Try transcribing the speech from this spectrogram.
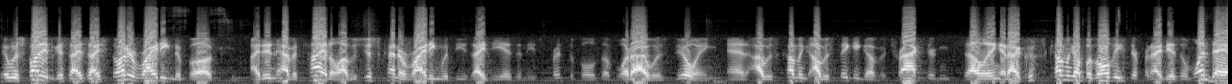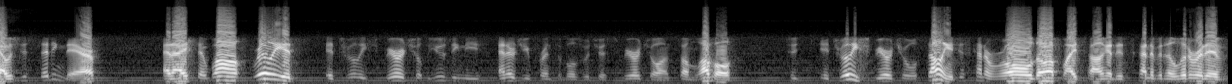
It was funny because as I started writing the book, I didn't have a title. I was just kind of writing with these ideas and these principles of what I was doing, and I was coming. I was thinking of attracting, selling, and I was coming up with all these different ideas. And one day I was just sitting there and I said, well, really, it's it's really spiritual using these energy principles, which are spiritual on some level. It's really spiritual selling. It just kind of rolled off my tongue, and it's kind of an alliterative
